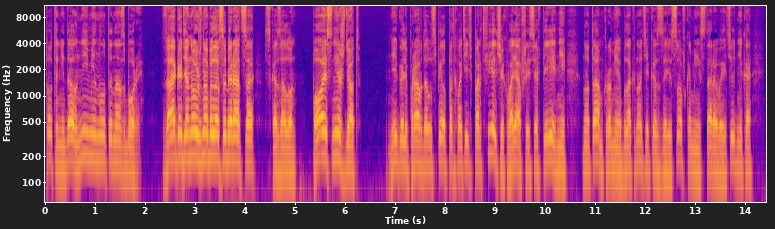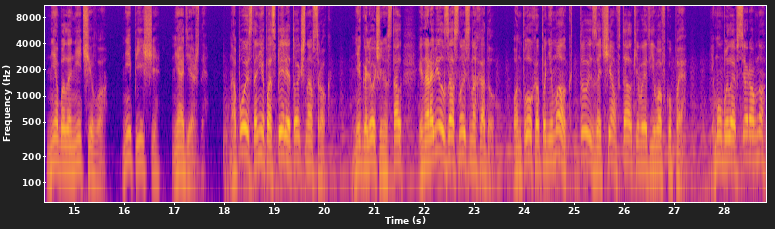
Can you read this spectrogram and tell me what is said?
Тот и не дал ни минуты на сборы. «Загодя нужно было собираться», — сказал он. «Поезд не ждет. Ниголь, правда, успел подхватить портфельчик, валявшийся в передней, но там, кроме блокнотика с зарисовками и старого этюдника, не было ничего. Ни пищи, ни одежды. На поезд они поспели точно в срок. Ниголь очень устал и норовил заснуть на ходу. Он плохо понимал, кто и зачем вталкивает его в купе. Ему было все равно.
